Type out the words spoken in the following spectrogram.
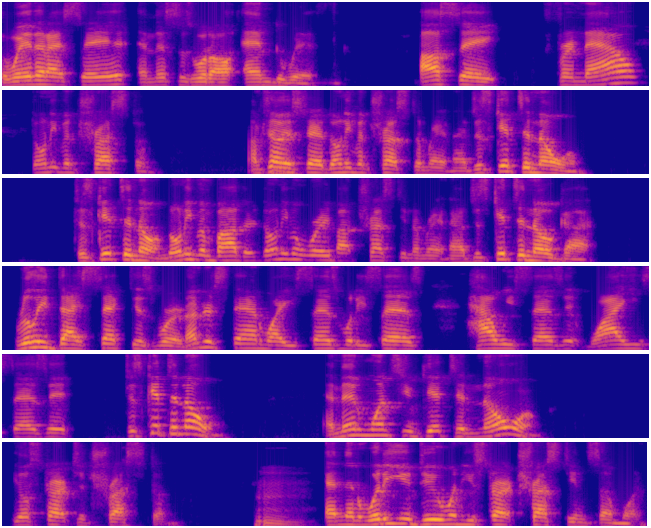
the way that I say it, and this is what I'll end with. I'll say, for now, don't even trust Him. I'm telling you, Sarah, don't even trust Him right now. Just get to know Him. Just get to know Him. Don't even bother. Don't even worry about trusting Him right now. Just get to know God. Really dissect His word. Understand why He says what He says, how He says it, why He says it. Just get to know Him. And then once you get to know Him, you'll start to trust Him. Hmm. And then what do you do when you start trusting someone?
